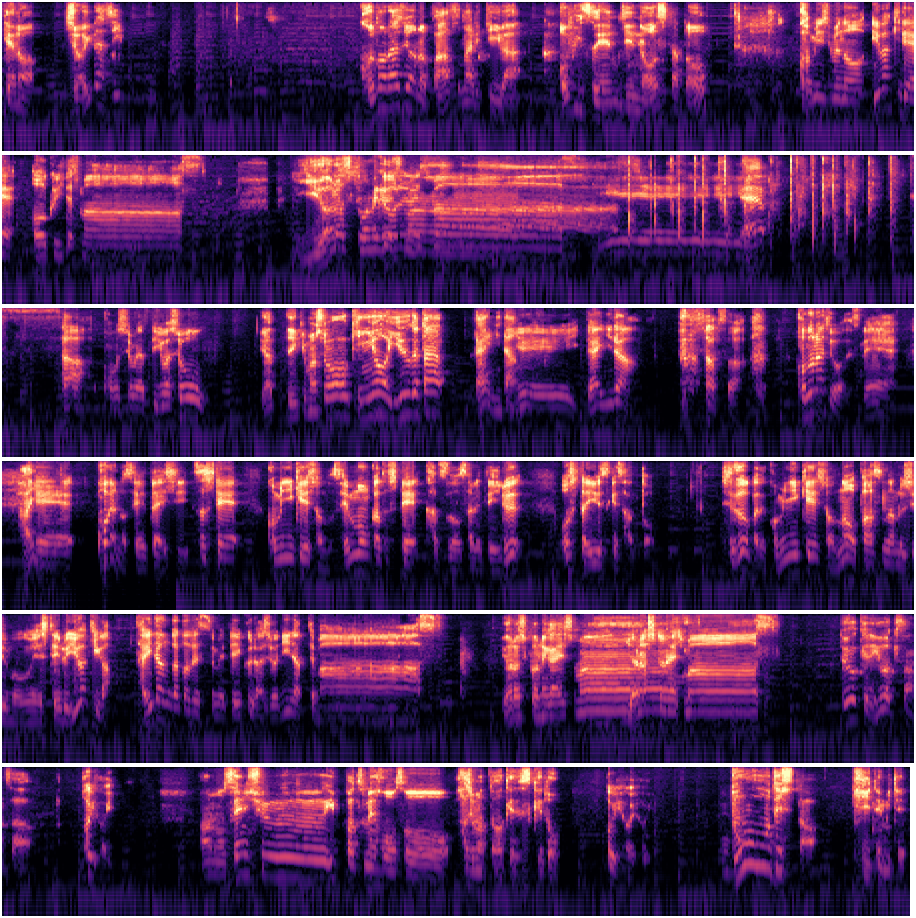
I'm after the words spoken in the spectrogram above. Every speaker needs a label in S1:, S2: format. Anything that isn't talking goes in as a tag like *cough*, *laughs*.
S1: 介のジョイラジ。このラジオのパーソナリティはオフィスエンジンの押田と
S2: コミジムのいわきでお送りいたします。
S1: よろしくお願いします。
S2: さあ、今週もやっていきましょう。
S1: やっていきましょう。金曜夕方第2弾。
S2: イエーイ。第2弾。*laughs* さあさあ、このラジオはですね、
S1: はい、
S2: えー声の整体師、そしてコミュニケーションの専門家として活動されている押田祐介さんと、静岡でコミュニケーションのパーソナルジムを運営しているいわきが対談型で進めていくラジオになってます。
S1: よろしくお願いします
S2: よろしくお願いします。
S1: というわけで岩木さんさ
S2: ほいほい。
S1: あの先週一発目放送始まったわけですけど
S2: ほいほいほい。
S1: どうでした？聞いてみて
